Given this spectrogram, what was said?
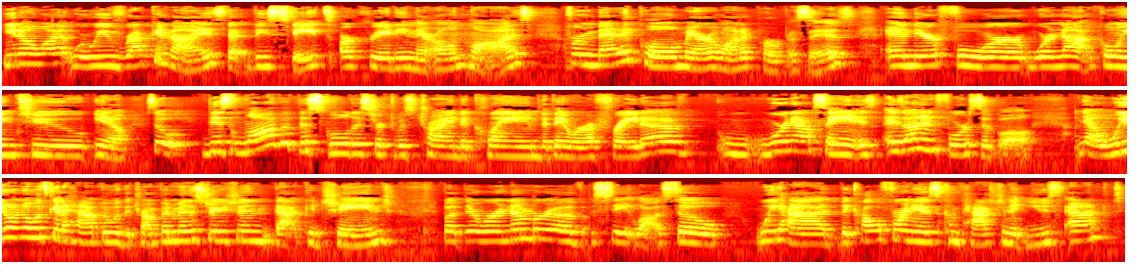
you know what? Where we recognize that these states are creating their own laws for medical marijuana purposes and therefore we're not going to you know. So this law that the school district was trying to claim that they were afraid of we're now saying is, is unenforceable. Now we don't know what's going to happen with the trump administration. That could change. But there were a number of state laws. So we had the california's compassionate use act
